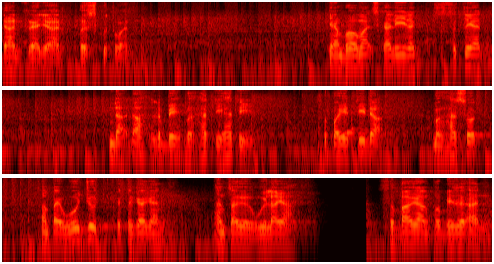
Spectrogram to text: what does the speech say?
dan kerajaan persekutuan. Yang berhormat sekali sekalian, hendaklah lebih berhati-hati supaya tidak menghasut sampai wujud ketegangan antara wilayah sebarang perbezaan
